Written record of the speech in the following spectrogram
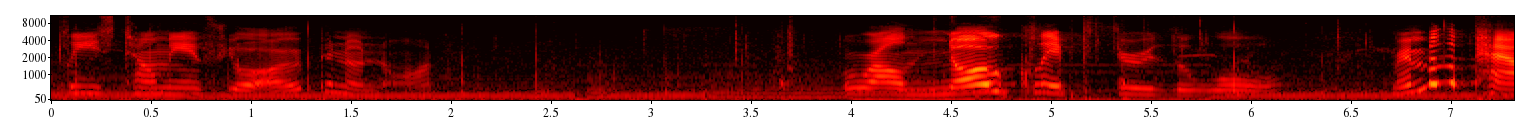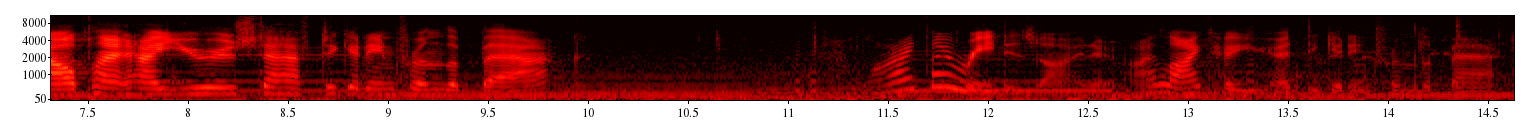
please tell me if you're open or not. Or I'll no clip through the wall. Remember the power plant, how you used to have to get in from the back? Why did they redesign it? I like how you had to get in from the back.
